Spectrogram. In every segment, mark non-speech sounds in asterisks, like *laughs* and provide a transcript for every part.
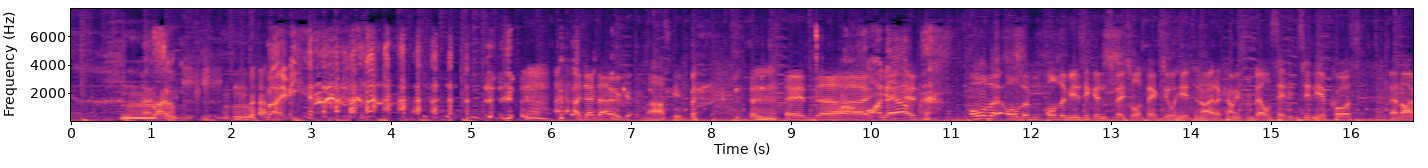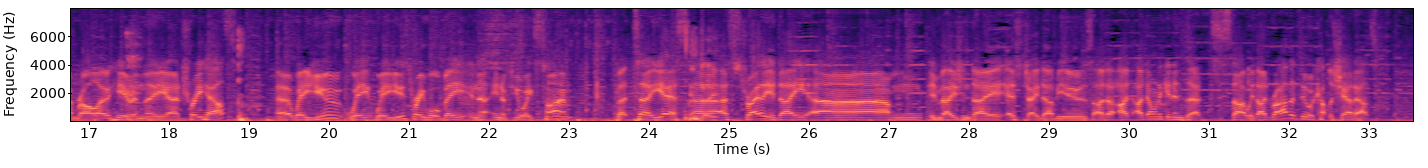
Mm, That's no, Maybe. *laughs* I, I don't know. Ask him. and uh, I'll find out. and all the all the all the music and special effects you'll hear tonight are coming from Velocet in Sydney, of course. And I'm Rollo here in the uh, treehouse, uh, where you where, where you three will be in a, in a few weeks' time. But uh, yes, uh. Australia Day, um, Invasion Day, SJWs. I don't, I, I don't want to get into that to start with. I'd rather do a couple of shout outs.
